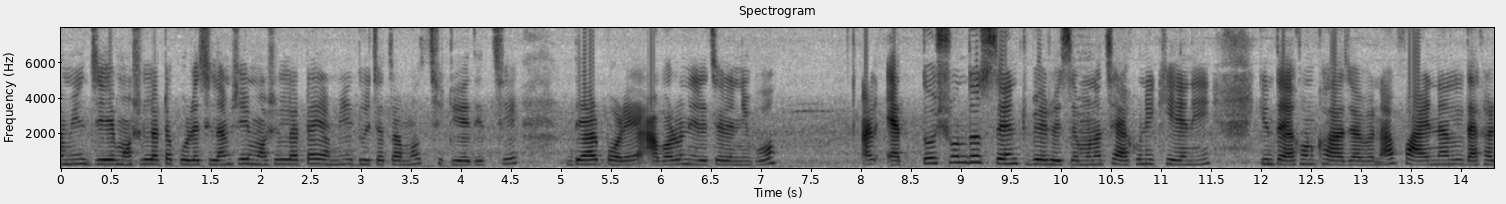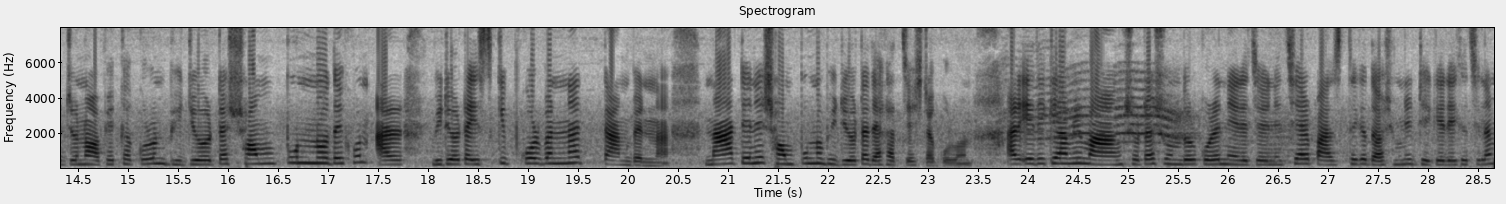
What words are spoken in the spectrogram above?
আমি যে মশলাটা করেছিলাম, সেই মশলাটাই আমি দুই চা চামচ ছিটিয়ে দিচ্ছি। দেওয়ার পরে আবারও নেড়ে চেড়ে নিব। আর এত সুন্দর সেন্ট বের হয়েছে, মনে হচ্ছে এখনই খেয়ে নিই, কিন্তু এখন খাওয়া যাবে না। ফাইনাল দেখার জন্য অপেক্ষা করুন, ভিডিওটা সম্পূর্ণ দেখুন আর ভিডিওটা স্কিপ করবেন না, টানবেন না। না টেনে সম্পূর্ণ ভিডিওটা দেখার চেষ্টা করুন। আর এদিকে আমি মাংসটা সুন্দর করে নেড়ে চেড়ে নিচ্ছি আর পাঁচ থেকে দশ মিনিট ঢেকে রেখেছিলাম।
